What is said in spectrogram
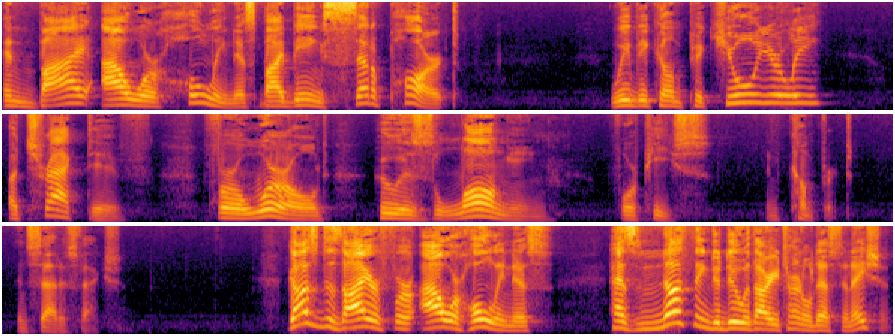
And by our holiness, by being set apart, we become peculiarly attractive for a world who is longing for peace and comfort and satisfaction. God's desire for our holiness has nothing to do with our eternal destination.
